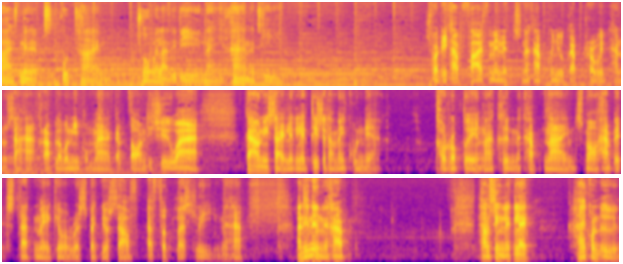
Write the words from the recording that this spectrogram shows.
5 minutes good time ช่วงเวลาดีๆ ใน 5 นาที สวัสดีครับ 5 minutes นะครับ คุณอยู่กับประวิทย์หานุสาหะครับ แล้ววันนี้ผมมากับตอนที่ชื่อว่า 9 นิสัยเล็กๆ ที่จะทำให้คุณเนี่ยเคารพตัวเองมากขึ้นนะครับ nine small habits that make you respect yourself effortlessly นะฮะ อันที่หนึ่งนะครับทำสิ่งเล็กๆ ให้คนอื่น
